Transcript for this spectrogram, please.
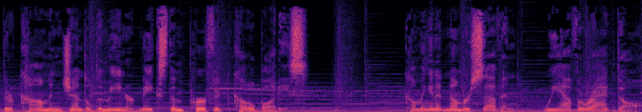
Their calm and gentle demeanor makes them perfect cuddle buddies. Coming in at number 7, we have the Ragdoll.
